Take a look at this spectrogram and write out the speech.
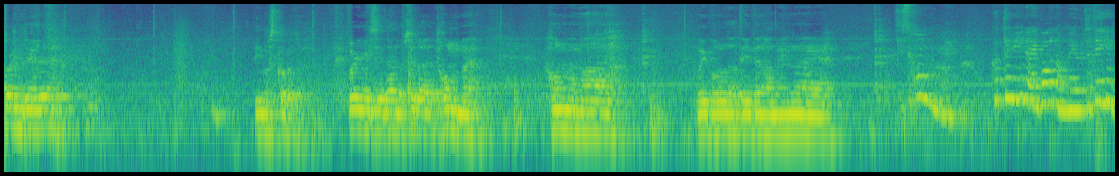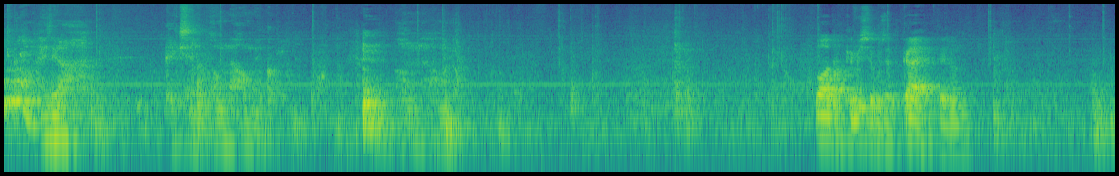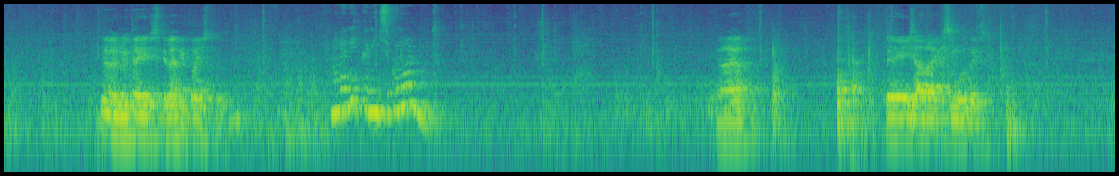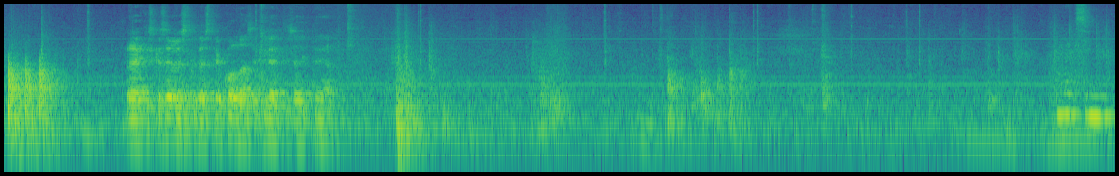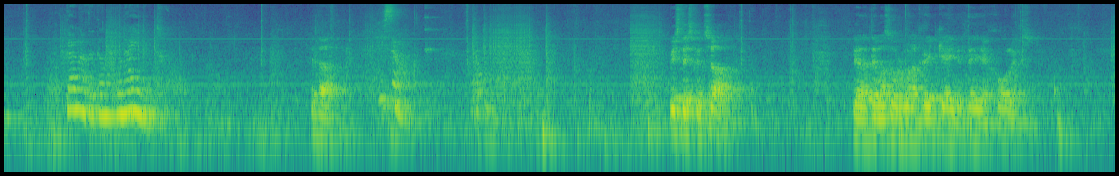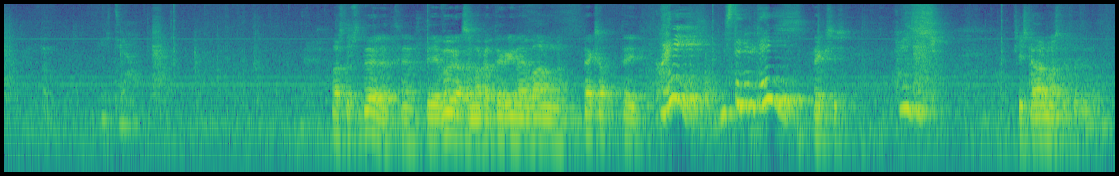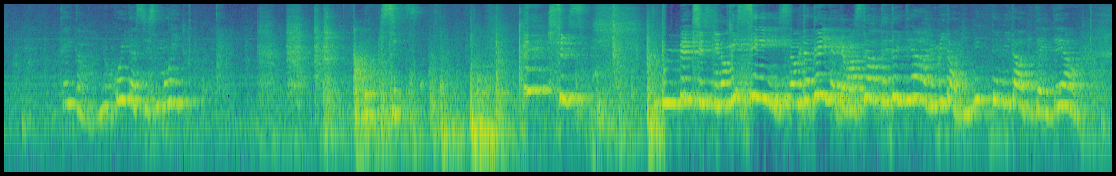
tulin teile viimast korda või see tähendab seda, et homme, homme ma võib-olla teid enam ei näe. siis homme Katariina Ivanovna juurde teie ei tule? ei tea, kõik selgub homme hommikul. homme hommikul. vaadake, missugused käed teil on. Need on ju täiesti läbipaistvad. ma olen ikka niisugune olnud. nojah, teie isa rääkis muud õigesti. rääkis ka sellest, kuidas te kollase pileti saite ja oleksin täna teda nagu näinud. Keda, isa, mis teist nüüd saab? peale tema surma nad kõik jäid ju teie hooleks. ei tea. vastab see tõele, et teie võõrasema Katariina Ivanovna peksab teid, ei, mis te nüüd, ei, peksis, ei, siis te armastate teda? entendeu?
